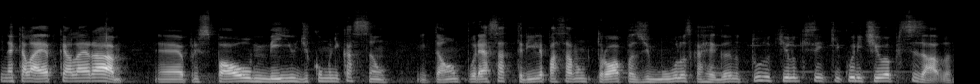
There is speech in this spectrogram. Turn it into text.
e naquela época ela era é, o principal meio de comunicação. Então, por essa trilha passavam tropas de mulas carregando tudo aquilo que, que Curitiba precisava.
